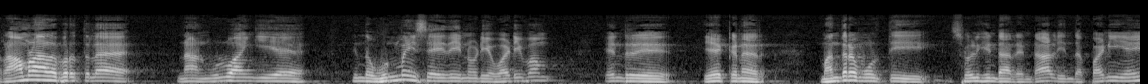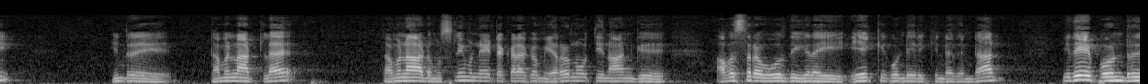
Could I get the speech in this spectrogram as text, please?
ராமநாதபுரத்தில் நான் உள்வாங்கிய இந்த உண்மை செய்தியினுடைய வடிவம் என்று இயக்குனர் மந்திரமூர்த்தி சொல்கின்றார் என்றால் இந்த பணியை இன்று தமிழ்நாட்டில் தமிழ்நாடு முஸ்லிம் முன்னேற்ற கழகம் இருநூற்றி நான்கு அவசர ஊர்திகளை இயக்கி கொண்டிருக்கின்றது என்றால் இதே போன்று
